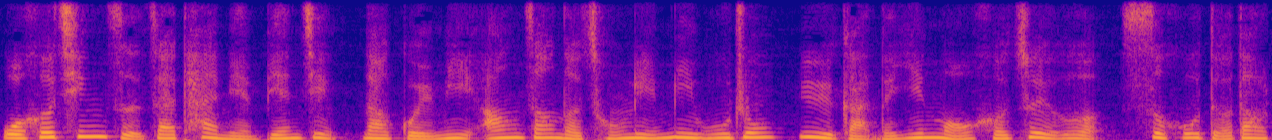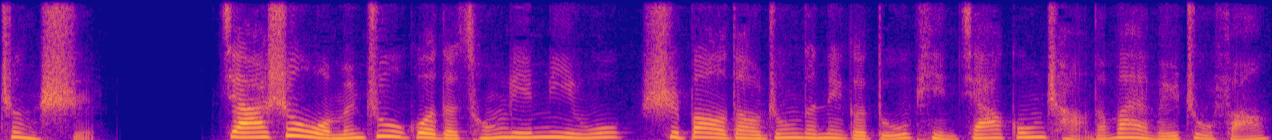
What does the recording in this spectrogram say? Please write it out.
我和青子在泰缅边境那诡秘肮脏的丛林密屋中预感的阴谋和罪恶似乎得到证实。假设我们住过的丛林密屋是报道中的那个毒品加工厂的外围住房，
